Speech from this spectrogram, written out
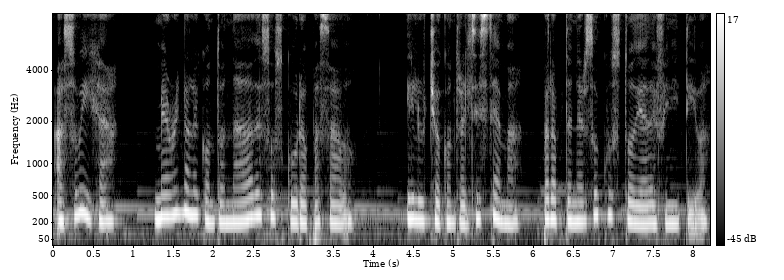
A su hija, Mary no le contó nada de su oscuro pasado y luchó contra el sistema para obtener su custodia definitiva.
